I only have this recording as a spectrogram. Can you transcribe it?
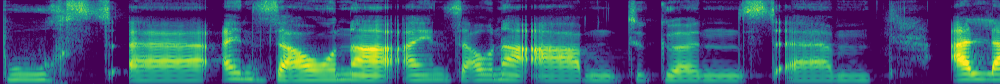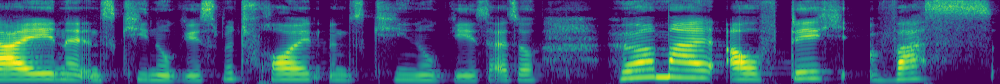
buchst, äh, ein Sauna, ein Saunaabend gönnst, ähm, alleine ins Kino gehst, mit Freunden ins Kino gehst. Also hör mal auf dich, was,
